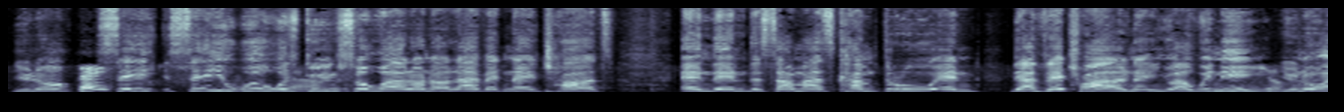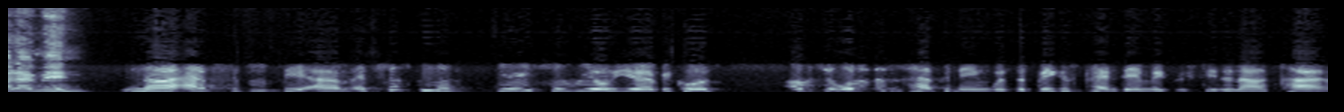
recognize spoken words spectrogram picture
You know, Thank say say you will was Yeah. doing so well on our live at night charts. And then the SAMAs come through and they are virtual and you are winning. Sure. You know what I mean? No, absolutely. Um, it's just been a very surreal year because obviously all of this is happening with the biggest pandemic we've seen in our time.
